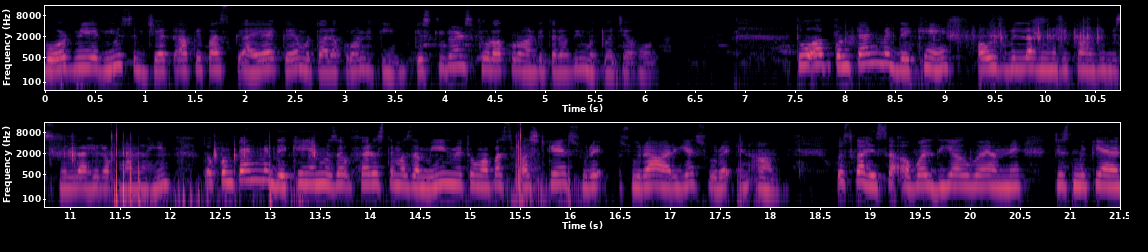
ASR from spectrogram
बोर्ड में एक न्यू सब्जेक्ट आपके पास आया है कि मुताला कुरान हकीम, के स्टूडेंट्स थोड़ा कुरान की तरफ़ भी मुतवजह हों। तो आप कंटेंट में देखें अउज़बिल्लिमिनशिकानजी बिस्मिल्लाहिर्रहमानिर्रहीम तो कंटेंट में देखें, यानी फ़हरस्त मज़ामी में तो हमारे पास फ़र्स्ट के सूर्य सूरा आ रही है सूर्य इनाम। उसका हिस्सा अव्वल दिया हुआ है हमने, जिसमें है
